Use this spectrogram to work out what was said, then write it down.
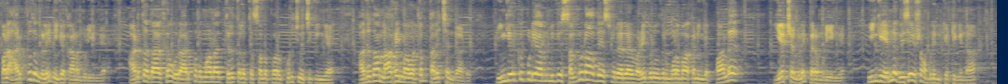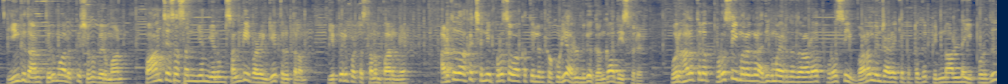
பல அற்புதங்களை நீங்கள் காண முடியுங்க. அடுத்ததாக ஒரு அற்புதமான திருத்தலத்தை சொல்ல போகிற குறித்து வச்சுக்கிங்க. அதுதான் நாகை மாவட்டம் தலைச்சங்காடு. இங்கே இருக்கக்கூடிய அருள்மிகு சங்குநாதேஸ்வரரை வழிபடுவதன் மூலமாக நீங்கள் பல ஏற்றங்களை பெற முடியுங்க. இங்கே என்ன விசேஷம் அப்படின்னு கேட்டிங்கன்னா இங்குதான் திருமாலுக்கு சிவபெருமான் பாஞ்சசசன்யம் எனும் சங்கை வழங்கிய திருத்தலம். எப்பேற்பட்ட ஸ்தலம் பாருங்க. அடுத்ததாக சென்னை புரசவாக்கத்தில் இருக்கக்கூடிய அருள்மிகு கங்காதீஸ்வரர். ஒரு காலத்தில் புரசை மரங்கள் அதிகமாக இருந்ததுனால புரசை வனம் என்று அழைக்கப்பட்டது. பின்னாளில் இப்பொழுது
